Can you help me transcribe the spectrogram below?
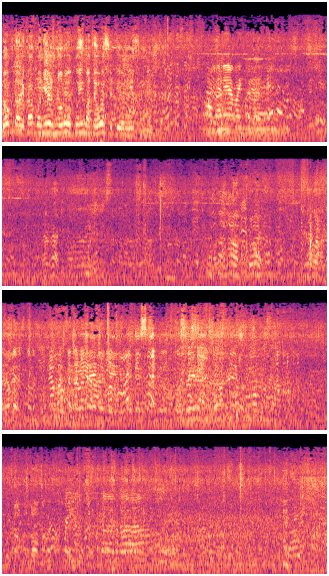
Doktore, kako nježnu ruku imate, osjetio nisam ništa. Evo možete donirati. Ajde sebi. Tu sve дома, дома. Дома.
